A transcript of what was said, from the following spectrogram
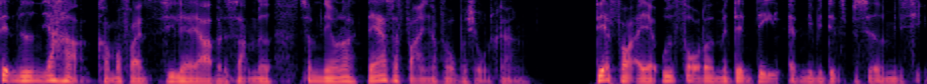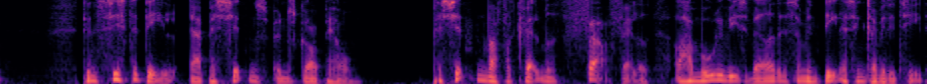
Den viden, jeg har, kommer fra en anestesilæger, jeg arbejder sammen med, som nævner deres erfaringer fra operationsgangen. Derfor er jeg udfordret med den del af den evidensbaserede medicin. Den sidste del er patientens ønsker og behov. Patienten var forkvalmet før faldet og har muligvis været det som en del af sin graviditet.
